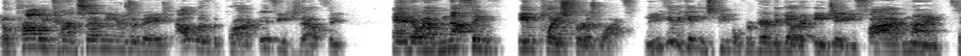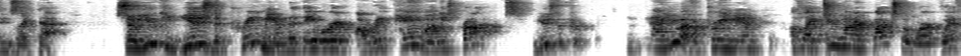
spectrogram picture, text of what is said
He'll probably turn 70 years of age, outlive the product if he's healthy, and he'll have nothing in place for his wife. Now, you're going to get these people prepared to go to age 85, 90, things like that. So you can use the premium that they were already paying on these products. Use the now you have a premium of like 200 bucks to work with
